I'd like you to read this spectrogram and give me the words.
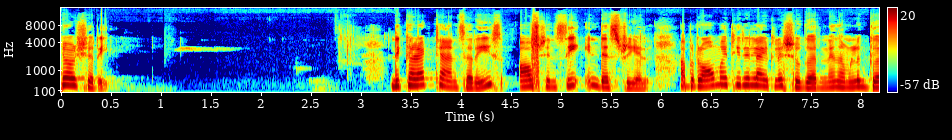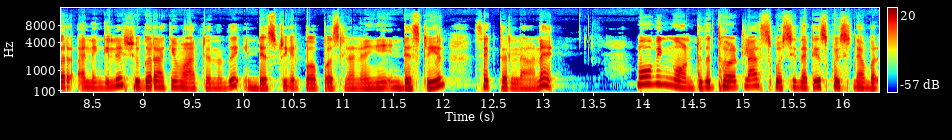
tertiary the correct answer is option C industrial അപ്പോൾ റോ മെറ്റീരിയൽ ആയിട്ടുള്ള ഷുഗറിനെ നമ്മൾ ഗർ അല്ലെങ്കിൽ ഷുഗർ ആക്കി മാറ്റുന്നത് ഇൻഡസ്ട്രിയൽ പേർപ്പസിലാണ് അല്ലെങ്കിൽ ഇൻഡസ്ട്രിയൽ സെക്ടറിലാണ് moving on to the third last question that is question number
